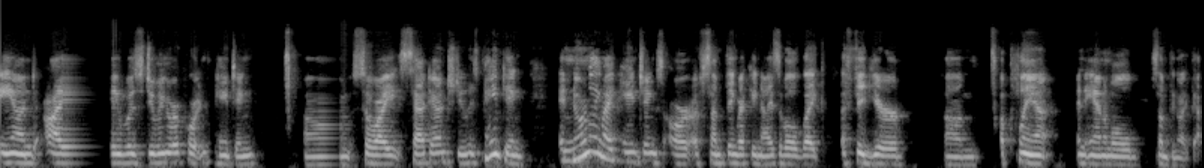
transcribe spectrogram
And I was doing a report and painting. Um, so I sat down to do his painting and normally my paintings are of something recognizable, like a figure, um, a plant, an animal, something like that.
